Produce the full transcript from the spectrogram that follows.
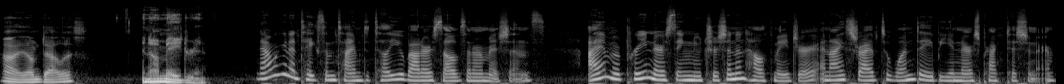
Hi, I'm Dallas. And I'm Adrian. Now we're going to take some time to tell you about ourselves and our missions. I am a pre nursing nutrition and health major, and I strive to one day be a nurse practitioner.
